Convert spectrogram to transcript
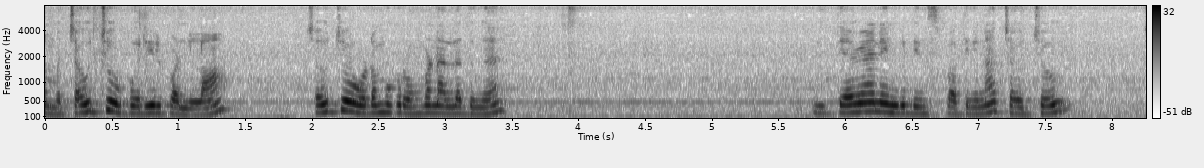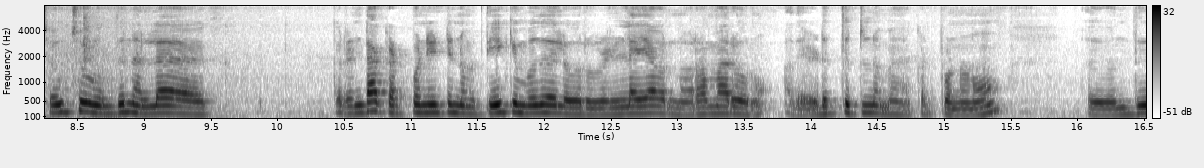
நம்ம சவுச்சவு பொரியல் பண்ணலாம். சவுச்சவு உடம்புக்கு ரொம்ப நல்லதுங்க. இது தேவையான இன்க்ரீடியன்ஸ் பார்த்தீங்கன்னா சவுச்சவ் சவுச்சவ் வந்து நல்லா ரெண்டாக கட் பண்ணிவிட்டு நம்ம தேய்க்கும் போது அதில் ஒரு வெள்ளையாக ஒரு நுர மாதிரி வரும். அதை எடுத்துட்டு நம்ம கட் பண்ணணும். அது வந்து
